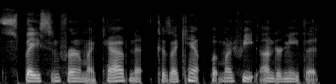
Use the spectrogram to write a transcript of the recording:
space in front of my cabinet because I can't put my feet underneath it.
